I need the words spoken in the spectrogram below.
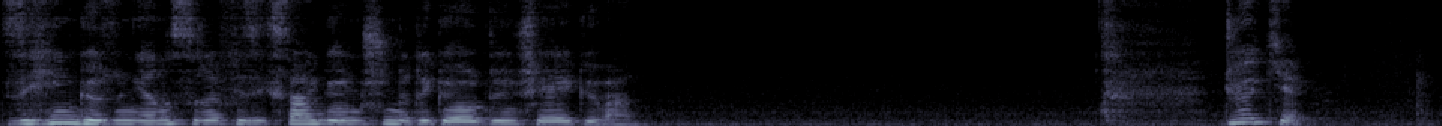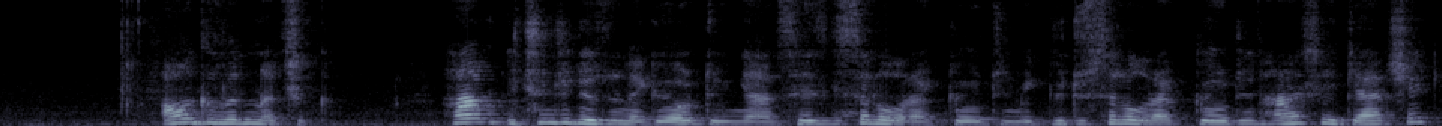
zihin gözün yanı sıra fiziksel görünüşünle de gördüğün şeye güven. Diyor ki algıların açık. Hem üçüncü gözüne gördüğün yani sezgisel olarak gördüğün ve güdüsel olarak gördüğün her şey gerçek.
